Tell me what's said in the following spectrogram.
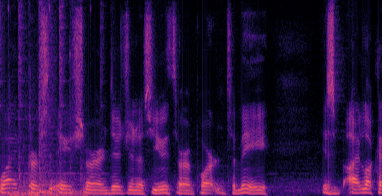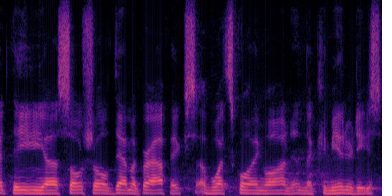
why First Nation or Indigenous youth are important to me is I look at the uh, social demographics of what's going on in the communities,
